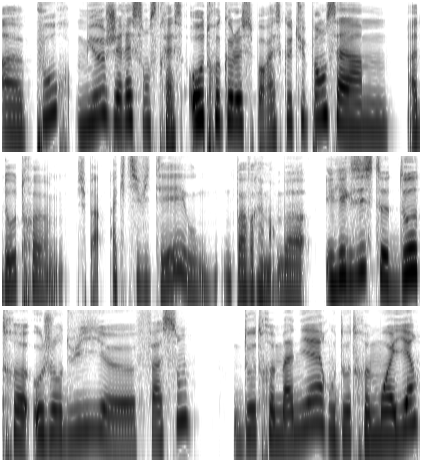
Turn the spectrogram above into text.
euh, pour mieux gérer son stress, autre que le sport Est-ce que tu penses à, d'autres euh, activités ou, pas vraiment? Bah, Il existe d'autres aujourd'hui euh, façons, d'autres manières ou d'autres moyens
